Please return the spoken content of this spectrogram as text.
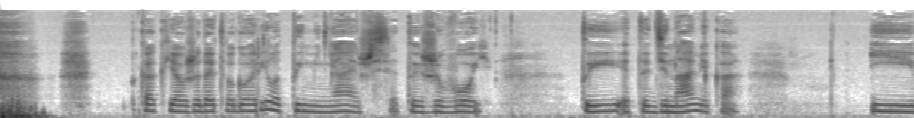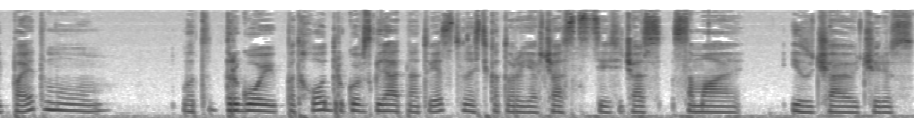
Как я уже до этого говорила, ты меняешься, ты живой, ты — это динамика. И поэтому вот другой подход, другой взгляд на ответственность, который я, в частности, сейчас сама изучаю через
